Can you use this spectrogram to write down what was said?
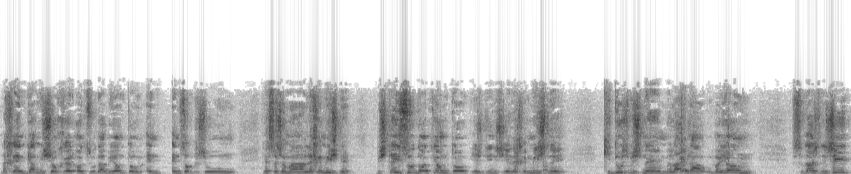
לכן גם מי שאוכל עוד סעודה ביום טוב, אין, אין צורך שהוא יעשה שם לחם משנה. בשתי סעודות יום טוב יש דין שיהיה לחם משנה, קידוש בשניהם, בלילה וביום. סעודה שלישית,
